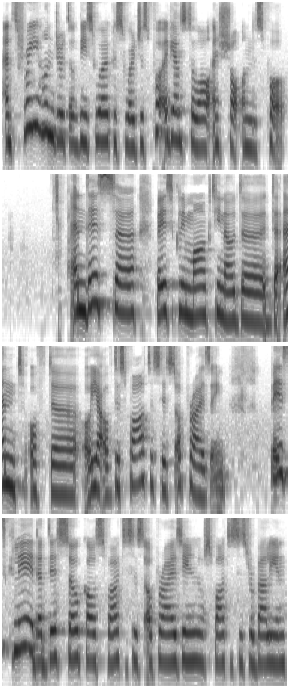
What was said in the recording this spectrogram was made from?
and 300 of these workers were just put against the wall and shot on the spot. And this uh, basically marked, you know, the the end of the oh yeah of the Spartacist uprising. But it's clear that this so-called Spartacist uprising or Spartacist rebellion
